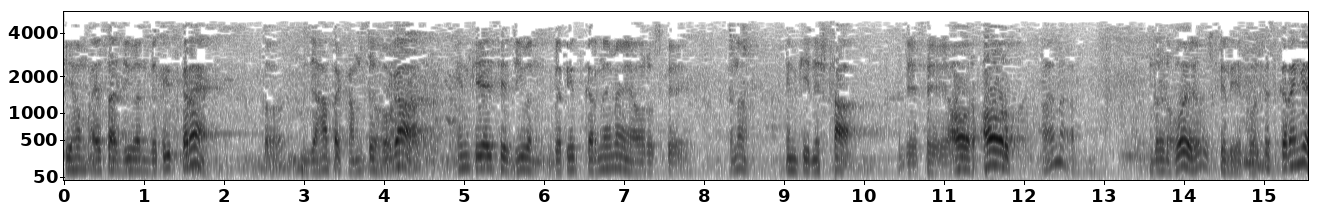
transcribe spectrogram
कि हम ऐसा जीवन व्यतीत करें तो जहाँ तक हमसे होगा, इनके ऐसे जीवन व्यतीत करने में और उसके, है ना, इनकी निष्ठा जैसे और और, है ना, दृढ़ होए उसके लिए कोशिश करेंगे।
